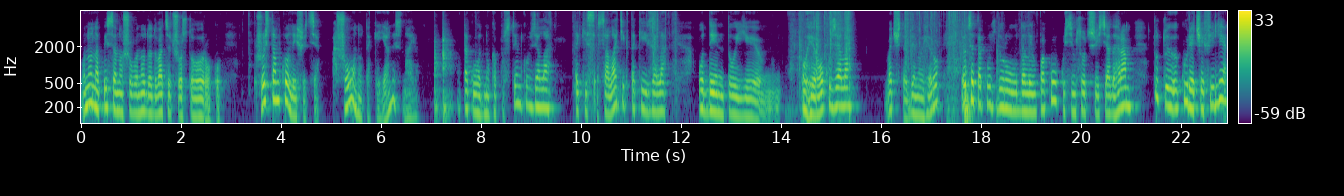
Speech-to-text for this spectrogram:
Воно написано, що воно до 26-го року. Щось там колишиться. А що воно таке, я не знаю. Таку одну капустинку взяла, такий салатик такий взяла, один той е, огірок взяла. Бачите, один огірок. І оце таку здорову дали упаковку 760 грам. Тут е, куряче філе.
